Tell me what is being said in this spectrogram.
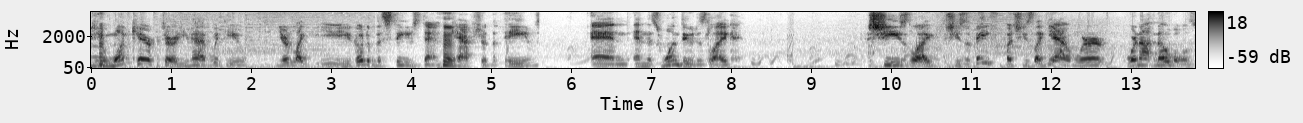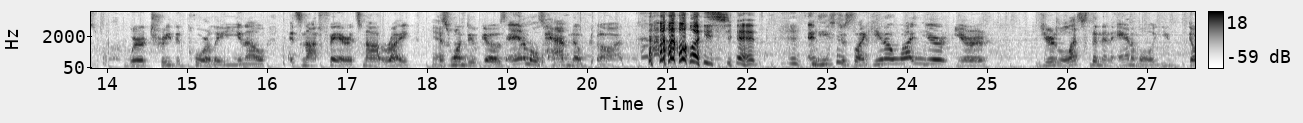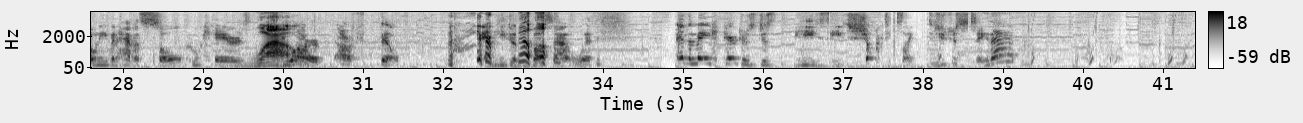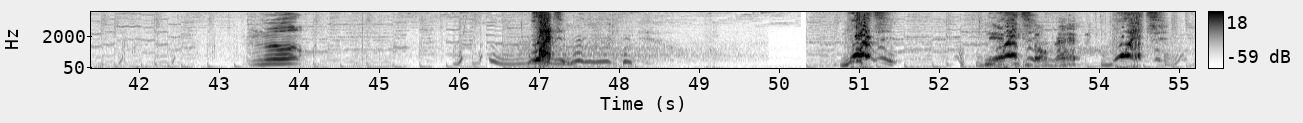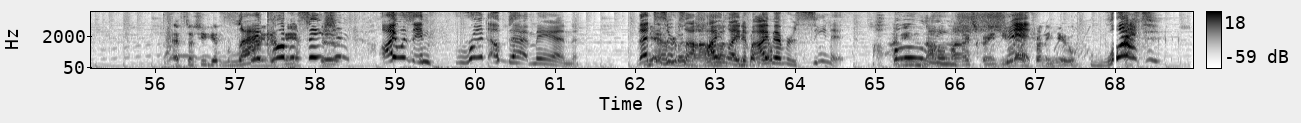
you, one character you have with you. You're like you, you go to the thieves' den to hmm. capture the thieves, and and this one dude is like, she's like she's a thief, but she's like, yeah, we're we're not nobles. We're treated poorly. You know, it's not fair. It's not right. Yeah. This one dude goes, animals have no god, Holy shit! and he's just like, you know what? You're you're you're less than an animal. You don't even have a soul. Who cares? Wow. You are are filth. and he just filth. busts out with and the main character's just he's he's shocked. He's like, Did you just say that? No. What? What? Yeah, What? you that. What? That's what you get for Lag advanced to- compensation? I was in front of that man. That Yeah, deserves a but not on highlight if anybody I've ever seen it. I mean, not on my screen. He was in front of you. What?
